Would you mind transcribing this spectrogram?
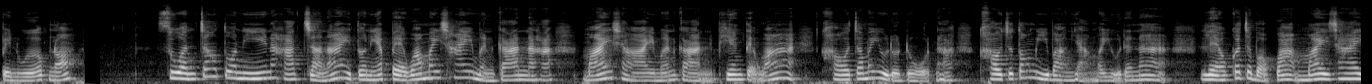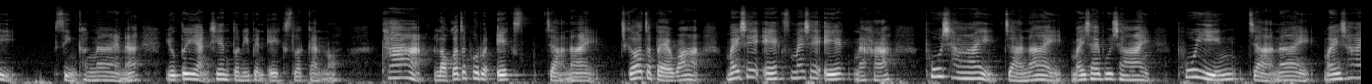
เป็น verb เนาะ ส่วนเจ้าตัวนี้นะคะจะไนตัวนี้แปลว่าไม่ใช่เหมือนกันนะคะ ไม่ใช่เหมือนกัน เพียงแต่ว่าเขาจะไม่อยู่โดดๆนะคะเขาจะต้องมีบางอย่างมาอยู่ด้านหน้า แล้วก็จะบอกว่าไม่ใช่สิ่งข้างหน้านะ ยกตัวอย่างเช่นตัวนี้เป็น x ละกันเนาะถ้าเราก็จะพูดว่า x จะไนก็จะแปลว่า ไม่ใช่ x ไม่ใช่ x นะคะ ผู้ชายจะไนไม่ใช่ผู้ชาย ผู้หญิงจะไนไม่ใช่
